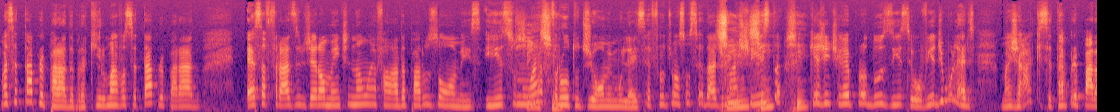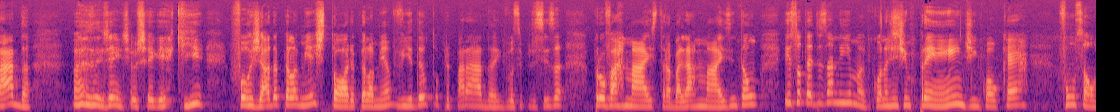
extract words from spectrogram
Mas você está preparada para aquilo? Mas você está preparado? Essa frase geralmente não é falada para os homens. E isso não sim, é sim. fruto de homem e mulher. Isso é fruto de uma sociedade sim, machista que a gente reproduz isso. Eu ouvia de mulheres. Mas já que você está preparada... Gente, eu cheguei aqui forjada pela minha história, pela minha vida, eu estou preparada. E você precisa provar mais, trabalhar mais. Então, isso até desanima. Quando a gente empreende em qualquer função,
